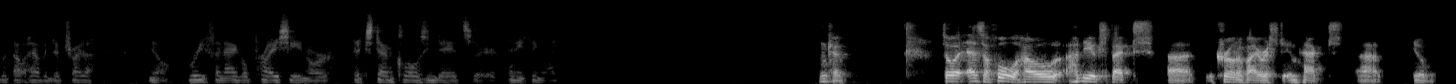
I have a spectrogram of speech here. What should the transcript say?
without having to try to, you know, refinagle pricing or extend closing dates or anything like that. Okay. So as a whole, how how do you expect uh, coronavirus to impact uh, you know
